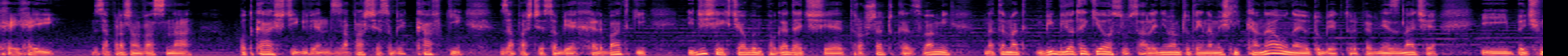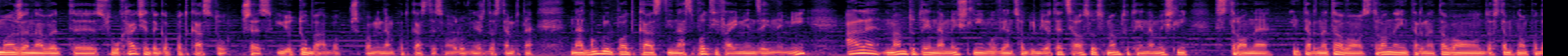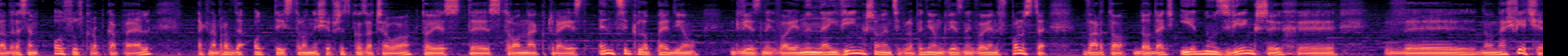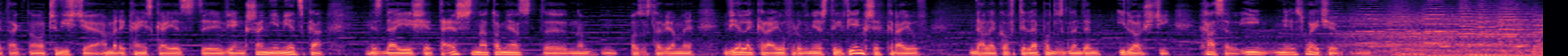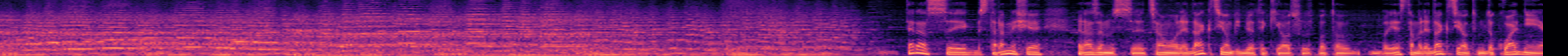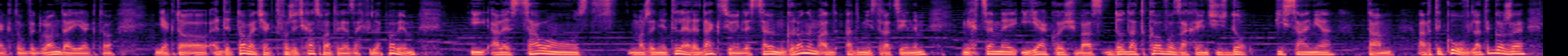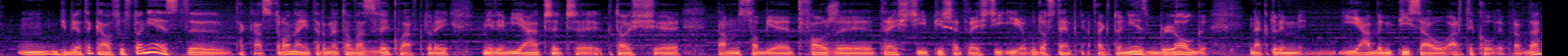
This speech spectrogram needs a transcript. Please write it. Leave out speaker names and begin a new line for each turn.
Hej, hej, zapraszam Was na podkaścik, więc zapaszcie sobie kawki, zapaszcie sobie herbatki i dzisiaj chciałbym pogadać troszeczkę z Wami na temat Biblioteki Osus, ale nie mam tutaj na myśli kanału na YouTubie, który pewnie znacie i być może nawet e, słuchacie tego podcastu przez YouTube'a, bo przypominam, podcasty są również dostępne na Google Podcast i na Spotify między innymi, ale mam tutaj na myśli, mówiąc o Bibliotece Osus, mam tutaj na myśli stronę internetową, stronę internetową dostępną pod adresem osus.pl. Tak naprawdę od tej strony się wszystko zaczęło. To jest e, strona, która jest encyklopedią Gwiezdnych Wojen, największą encyklopedią Gwiezdnych Wojen w Polsce, warto dodać, i jedną z większych y, w, no, na świecie. Tak? No, oczywiście amerykańska jest y, większa, niemiecka zdaje się też, natomiast no, pozostawiamy wiele krajów, również tych większych krajów, daleko w tyle pod względem ilości haseł. I słuchajcie. Teraz e, jakby staramy się razem z całą redakcją Biblioteki Osus, bo, to, bo jest tam redakcja o tym dokładnie, jak to wygląda i jak to, jak to edytować, jak tworzyć hasła, to ja za chwilę powiem. I, ale z całą, z, może nie tyle redakcją, ile z całym gronem ad, administracyjnym chcemy jakoś Was dodatkowo zachęcić do pisania tam artykułów, dlatego że mm, Biblioteka Osus to nie jest y, taka strona internetowa zwykła, w której, nie wiem, ja czy, czy ktoś y, tam sobie tworzy treści, pisze treści i je udostępnia, tak? To nie jest blog, na którym ja bym pisał artykuły, prawda?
